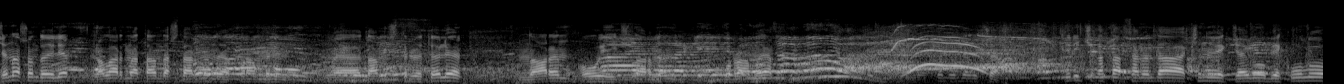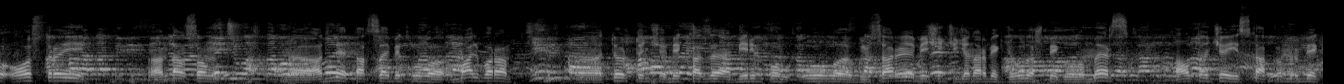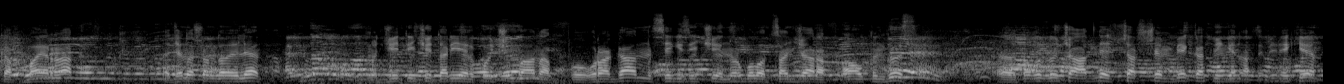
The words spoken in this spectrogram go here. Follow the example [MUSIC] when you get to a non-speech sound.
жана ошондой эле алардын атаандаштарынын курамы менен тааныштырып өтөлү нарын оюнчуларынын курамы биринчи катар санында чыныбек жайлообек уулу острый андан соң адилет аксайбек уулу мальборо төртүнчү бекказы беримкул уулу гүлсары бешинчи жанарбек жолдошбек уулу мерс алтынчы исхак өмүрбеков байрак жана ошондой эле жетинчи тариел койчуманов ураган сегизинчи нурболот санжаров алтын көз тогузунчу адилет чаршембеков минген аты береке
